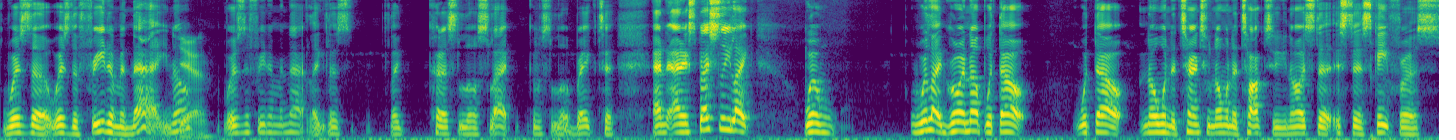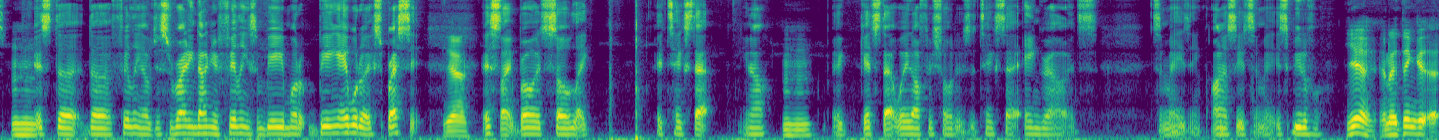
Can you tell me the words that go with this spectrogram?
where's the where's the freedom in that, you know? Yeah. Where's the freedom in that? Like let's cut us a little slack, give us a little break to and and especially like when we're like growing up without without no one to turn to, no one to talk to, you know, it's the it's the escape for us. Mm-hmm. It's the the feeling of just writing down your feelings and being able to, being able to express it. Yeah. It's like, bro, it's so like it takes that, you know? hmm it gets that weight off your shoulders. It takes that anger out. It's it's amazing. Honestly, it's amazing. It's beautiful. Yeah, and I think uh,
